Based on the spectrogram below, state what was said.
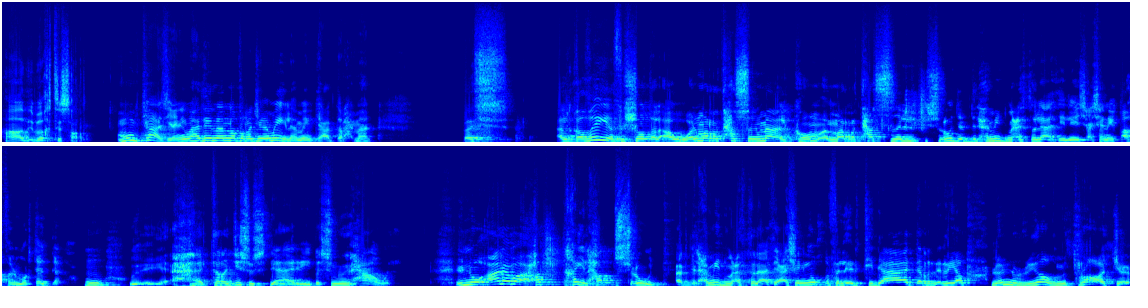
هذه باختصار. ممتاز يعني وهذه نظرة جميلة منك عبد الرحمن. بس القضية في الشوط الأول مرة تحصل مالكم مرة تحصل سعود عبد الحميد مع الثلاثي. ليش؟ عشان إيقاف المرتدة. مو ترى جيسوس داري بس إنه يحاول. إنه أنا بقى حط تخيل حط سعود عبد الحميد مع الثلاثي عشان يوقف الارتداد الرياض لأنه الرياض متراجع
